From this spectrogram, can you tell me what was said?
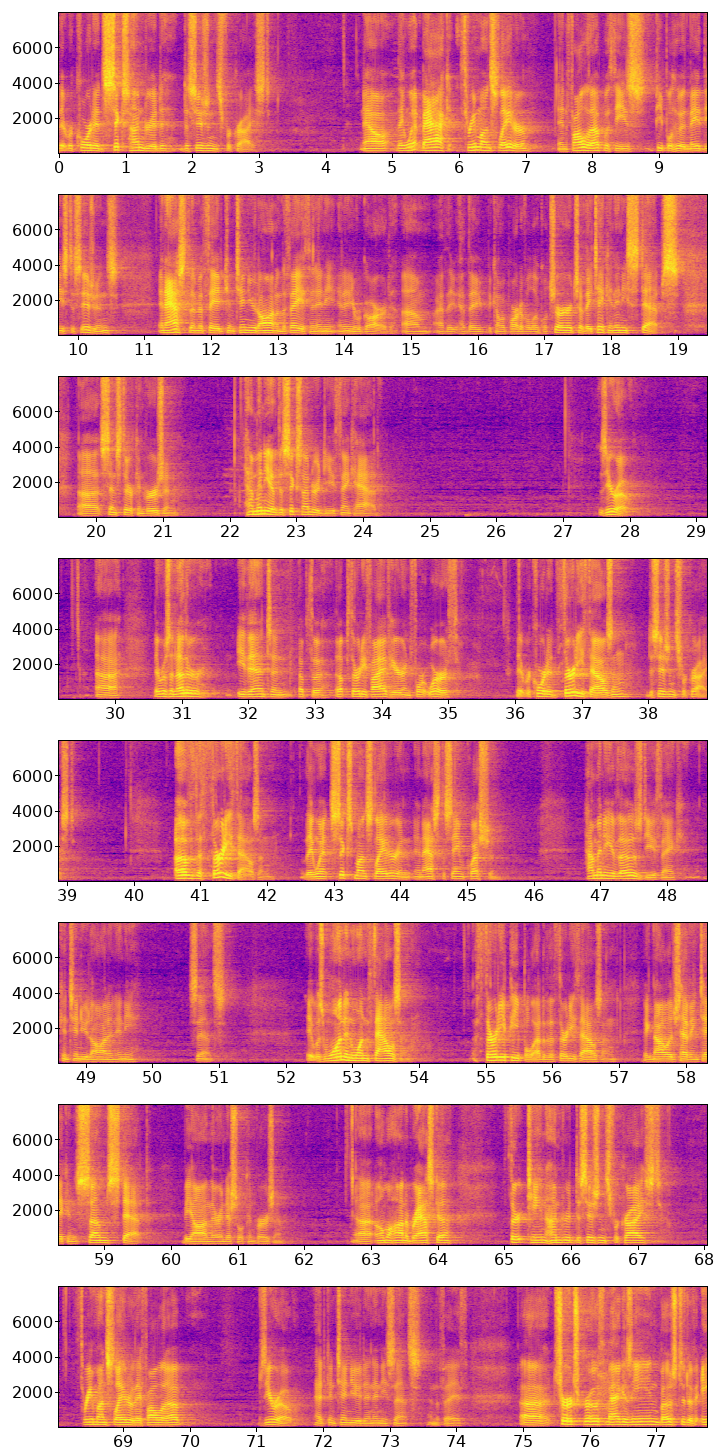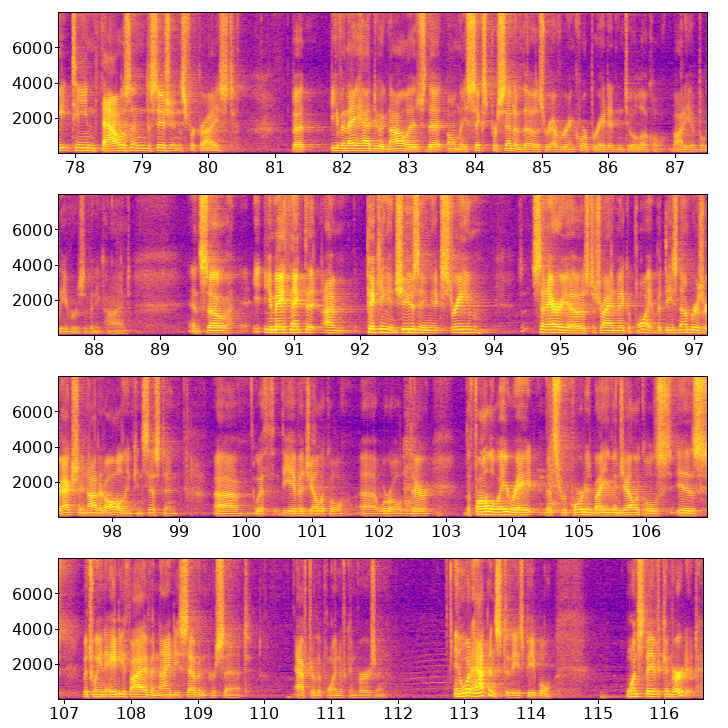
that recorded 600 decisions for Christ. Now, they went back three months later and followed up with these people who had made these decisions and asked them if they had continued on in the faith in any, in any regard. Um, have, they, have they become a part of a local church? Have they taken any steps uh, since their conversion? How many of the 600 do you think had? Zero. Uh, there was another event and up the up 35 here in Fort Worth that recorded 30,000 decisions for Christ. Of the 30,000, they went six months later and, and asked the same question. How many of those do you think continued on in any sense? It was one in 1,000. 30 people out of the 30,000 acknowledged having taken some step beyond their initial conversion. Uh, Omaha, Nebraska, 1,300 decisions for Christ. Three months later, they followed up. Zero had continued in any sense in the faith. Uh, Church Growth magazine boasted of 18,000 decisions for Christ, but even they had to acknowledge that only 6% of those were ever incorporated into a local body of believers of any kind. And so you may think that I'm picking and choosing extreme scenarios to try and make a point, but these numbers are actually not at all inconsistent uh, with the evangelical uh, world. They're, the fall away rate that's reported by evangelicals is between 85 and 97 percent after the point of conversion. And what happens to these people once they've converted?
